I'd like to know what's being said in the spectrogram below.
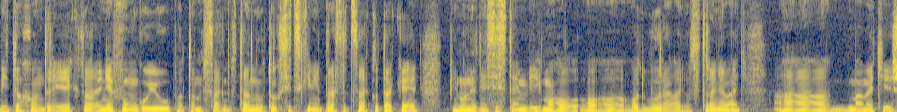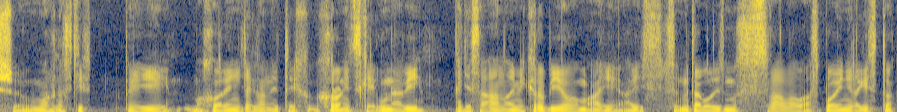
mitochondrie, ktoré nefungujú, potom stanú toxickými pre srdce ako také. Imunitný systém by ich mohol odbúravať, odstraňovať. A máme tiež možnosti pri ochorení tzv. chronickej únavy, kde sa áno aj mikrobióm, aj, aj metabolizmus svalov a spojenie takisto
